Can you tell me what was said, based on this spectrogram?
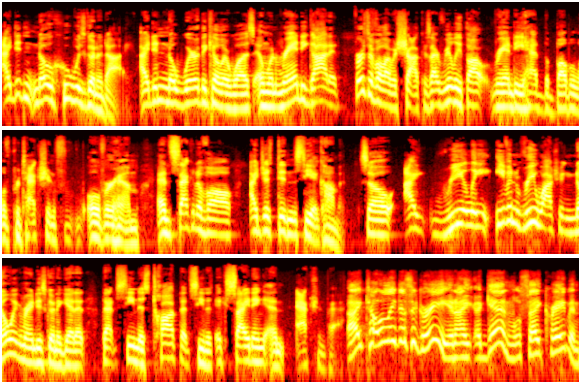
I didn't know who was going to die. I didn't know where the killer was. And when Randy got it, first of all, I was shocked because I really thought Randy had the bubble of protection f- over him. And second of all, I just didn't see it coming. So I really, even rewatching, knowing Randy's going to get it, that scene is taut. That scene is exciting and action packed. I totally disagree. And I, again, will cite Craven.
